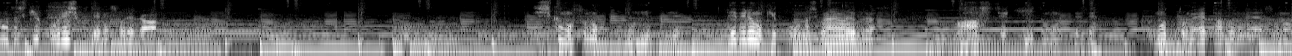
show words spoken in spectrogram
私結構嬉しくてねそれがでしかもそのレベルも結構同じぐらいのレベルなんです。わあ、素敵と思って。で、もっとね、多分ね、その、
